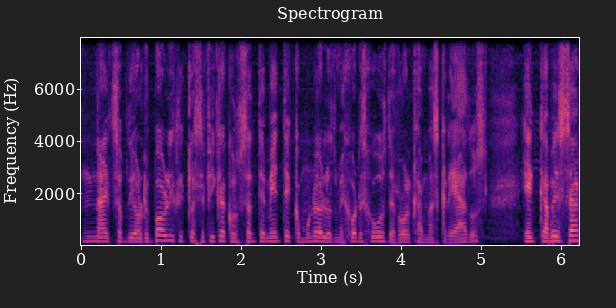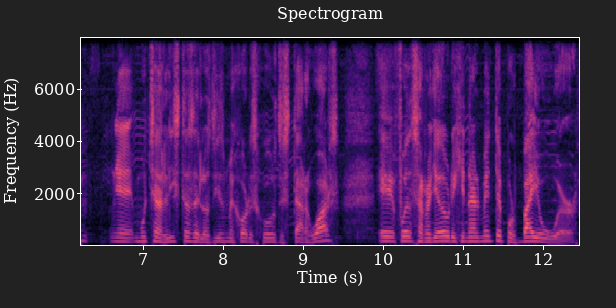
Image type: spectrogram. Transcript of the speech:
Knights of the Old Republic se clasifica constantemente como uno de los mejores juegos de rol jamás creados. Encabeza eh, muchas listas de los 10 mejores juegos de Star Wars. Eh, fue desarrollado originalmente por BioWare.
